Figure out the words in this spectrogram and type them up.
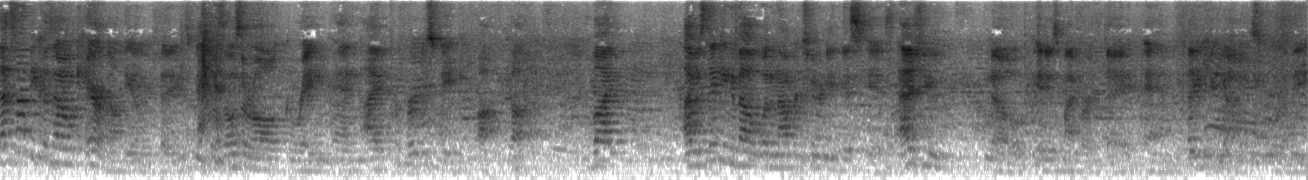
that's not because I don't care about the other things, because those are all great, and I prefer to speak off the cuff. But I was thinking about what an opportunity this is. As you know, it is my birthday, and thank you guys for the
